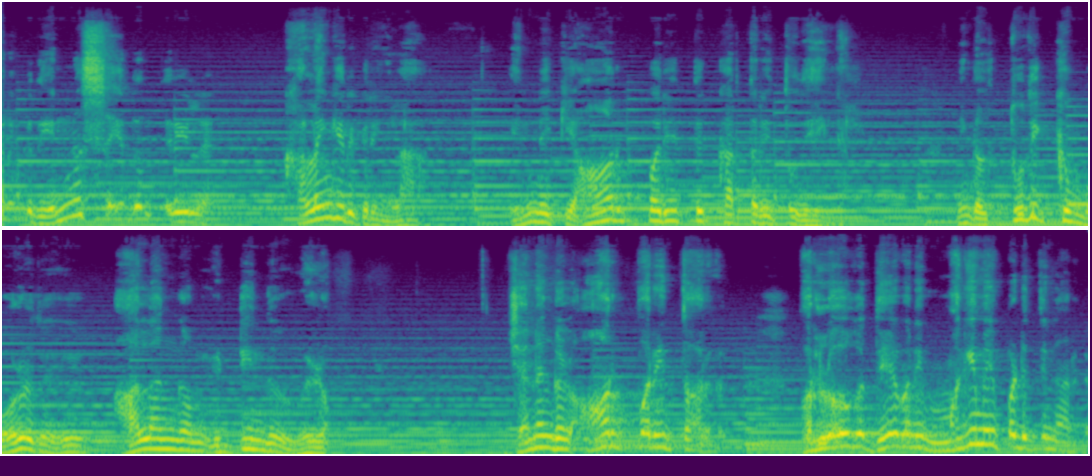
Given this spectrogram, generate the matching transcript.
இருக்குது. என்ன செய்யறதுன்னு தெரியல. கலங்கி இருக்கிறீங்களா? இன்னைக்கு ஆர்ப்பரித்து கத்தரி துதியுங்கள். நீங்கள் துதிக்கும் பொழுது அலங்கம் இட்டிந்து விழும். ஜனங்கள் ஆர்ப்பரித்தார்கள். பரலோக தேவனை மகிமைப்படுத்தினார்கள்.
